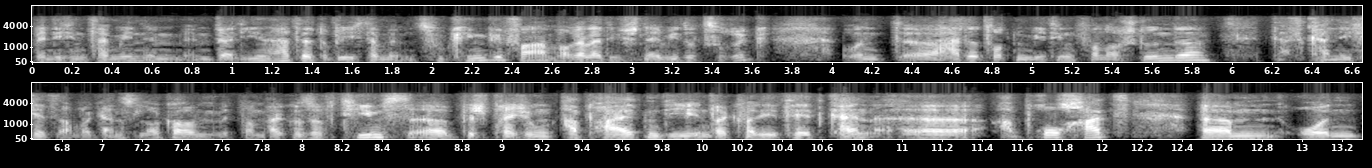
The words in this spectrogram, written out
wenn ich einen Termin in, in Berlin hatte, da bin ich dann mit dem Zug hingefahren, war relativ schnell wieder zurück und äh, hatte dort ein Meeting von einer Stunde. Das kann ich jetzt aber ganz locker mit einer Microsoft Teams äh, Besprechung abhalten, die in der Qualität keinen äh, Abbruch hat ähm, und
